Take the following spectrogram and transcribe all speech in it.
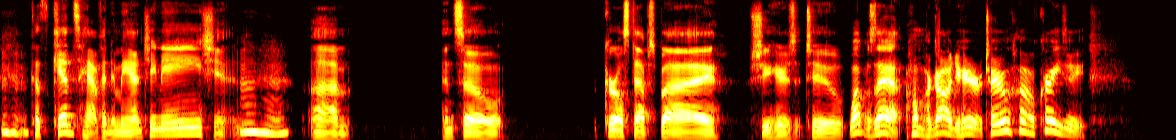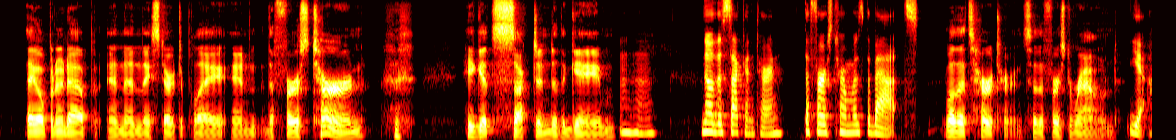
Because mm-hmm. kids have an imagination. Mm-hmm. Um, and so, girl steps by. She hears it too. What was that? Oh my god, you hear it too? Oh, crazy! They open it up and then they start to play. And the first turn, he gets sucked into the game. Mm-hmm. No, the second turn. The first turn was the bats. Well, that's her turn. So the first round. Yeah.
